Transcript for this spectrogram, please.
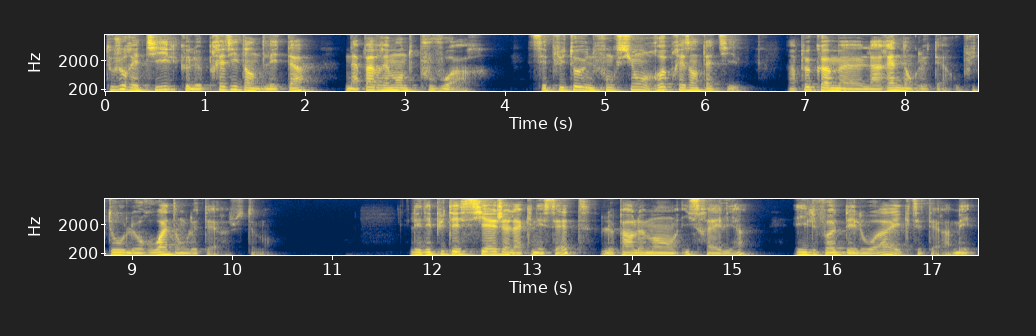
Toujours est-il que le président de l'État n'a pas vraiment de pouvoir. C'est plutôt une fonction représentative, un peu comme euh, la reine d'Angleterre, ou plutôt le roi d'Angleterre, justement. Les députés siègent à la Knesset, le Parlement israélien, et ils votent des lois, etc. Mais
